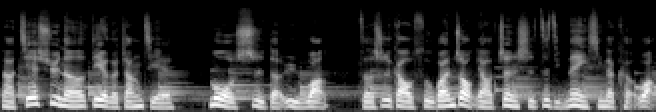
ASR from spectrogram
那接续呢，第二个章节漠视的欲望，则是告诉观众要正视自己内心的渴望。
